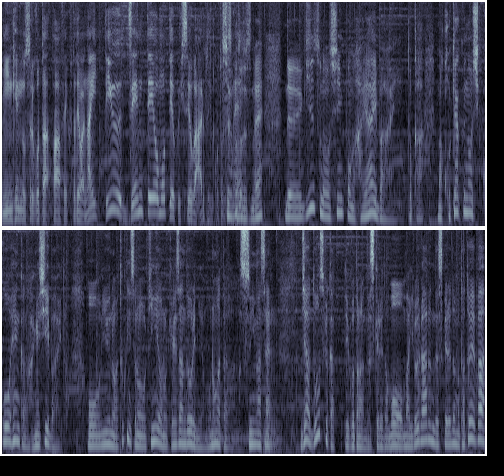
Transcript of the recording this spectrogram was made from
人間のすることはパーフェクトではないっていう前提を持っておく必要があるということですね。そういうことですね。で技術の進歩が早い場合とか、まあ、顧客の思考変化が激しい場合というのは特にその企業の計算通りには物事は進みません、うんじゃあどうするかということなんですけれどもいろいろあるんですけれども例えば、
